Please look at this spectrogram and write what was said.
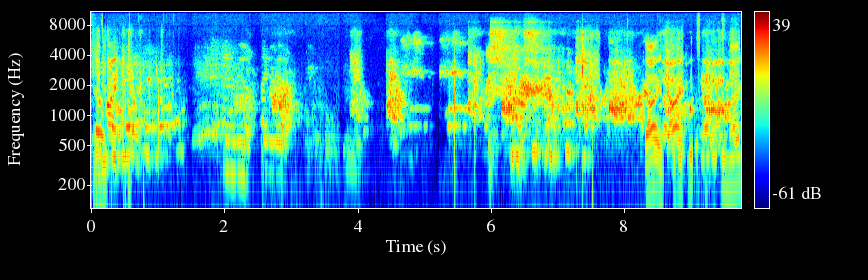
guys. Guys, could you please close your mic?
